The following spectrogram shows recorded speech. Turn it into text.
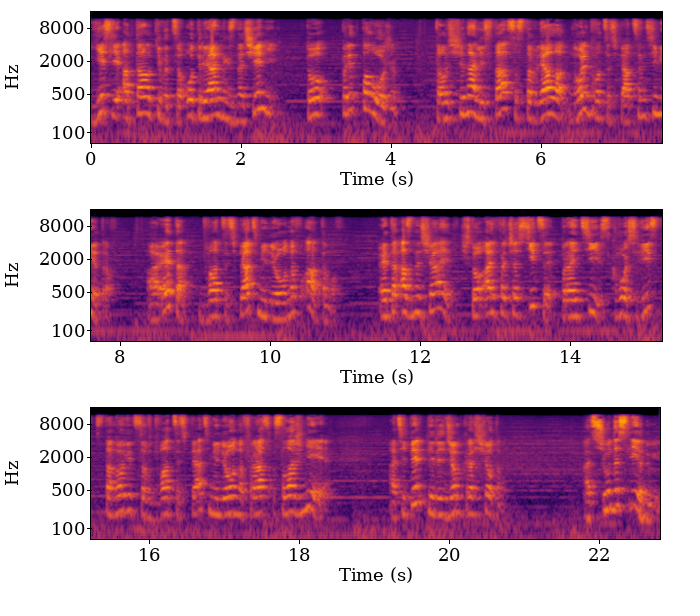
Если отталкиваться от реальных значений, то, предположим, толщина листа составляла 0,25 см, а это 25 миллионов атомов. Это означает, что альфа-частицы пройти сквозь лист становится в 25 миллионов раз сложнее. А теперь перейдем к расчетам. Отсюда следует,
